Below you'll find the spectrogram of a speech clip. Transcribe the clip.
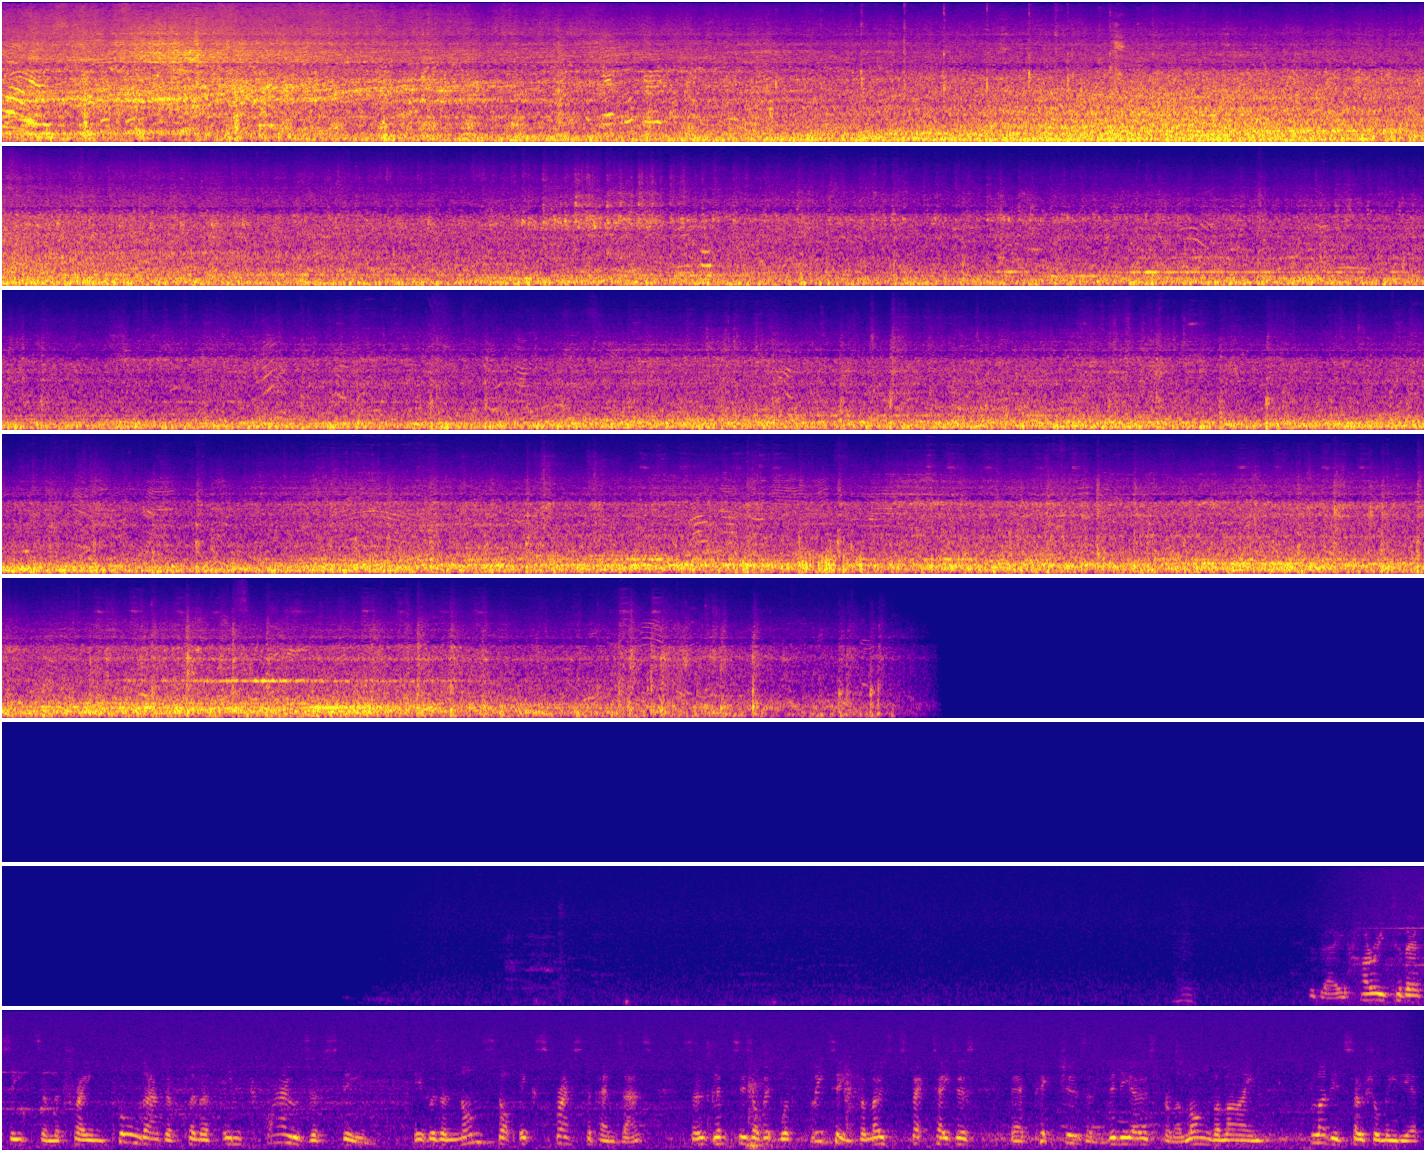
Today hurried to their seats and the train pulled out of Plymouth in clouds of steam. It was a non-stop express to Penzance, so glimpses of it were fleeting for most spectators. Their pictures and videos from along the line flooded social media.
